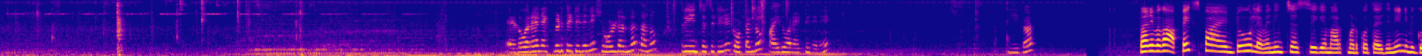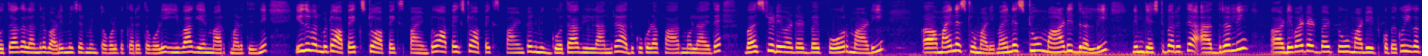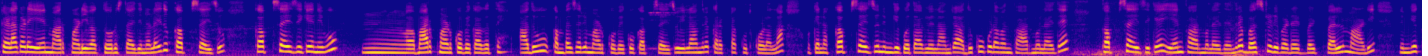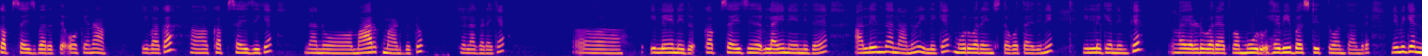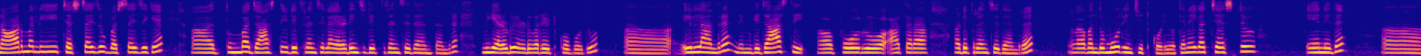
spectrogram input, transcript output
ಎರಡೂವರೆ ನೆಕ್ ಬಿಡ್ತು ಇಟ್ಟಿದ್ದೀನಿ. ಶೋಲ್ಡರ್ನ ನಾನು ತ್ರೀ ಇಂಚಸ್ ಇಟ್ಟಿದ್ದೀನಿ. ಟೋಟಲ್ಲು ಐದೂವರೆ ಇಟ್ಟಿದ್ದೀನಿ. ಈಗ ನಾನಿವಾಗ ಅಪೆಕ್ಸ್ ಪಾಯಿಂಟು ಲೆವೆನ್ ಇಂಚಸ್ಸಿಗೆ ಮಾರ್ಕ್ ಮಾಡ್ಕೋತಾ ಇದ್ದೀನಿ. ನಿಮಗೆ ಗೊತ್ತಾಗಲ್ಲ ಅಂದರೆ ಬಾಡಿ ಮೆಜರ್ಮೆಂಟ್ ತೊಗೊಳ್ಬೇಕಾದ್ರೆ ತೊಗೊಳ್ಳಿ. ಇವಾಗ ಏನು ಮಾರ್ಕ್ ಮಾಡ್ತಿದ್ದೀನಿ? ಇದು ಬಂದುಬಿಟ್ಟು apex to apex point apex to apex point ನಿಮಗೆ ಗೊತ್ತಾಗಲಿಲ್ಲ ಅಂದರೆ ಅದಕ್ಕೂ ಕೂಡ ಫಾರ್ಮುಲಾ ಇದೆ. ಬಸ್ಟ್ ಡಿವೈಡೆಡ್ ಬೈ ಫೋರ್ ಮಾಡಿ ಮೈನಸ್ ಟು ಮಾಡಿ. ಮೈನಸ್ ಟು ಮಾಡಿದ್ರಲ್ಲಿ ನಿಮ್ಗೆ ಎಷ್ಟು ಬರುತ್ತೆ? ಅದರಲ್ಲಿ ಡಿವೈಡೆಡ್ ಬೈ ಟೂ ಮಾಡಿ ಇಟ್ಕೋಬೇಕು. ಈಗ ಕೆಳಗಡೆ ಏನು ಮಾರ್ಕ್ ಮಾಡಿ ಇವಾಗ ತೋರಿಸ್ತಾ ಇದ್ದೀನಲ್ಲ ಇದು ಕಪ್ ಸೈಜು ಕಪ್ ಸೈಜಿಗೆ ನೀವು ಮಾರ್ಕ್ ಮಾಡ್ಕೋಬೇಕಾಗತ್ತೆ. ಅದು ಕಂಪಲ್ಸರಿ ಮಾಡ್ಕೋಬೇಕು ಕಪ್ ಸೈಜು ಇಲ್ಲಾಂದರೆ ಕರೆಕ್ಟಾಗಿ ಕೂತ್ಕೊಳ್ಳಲ್ಲ. ಓಕೆನಾ ಕಪ್ ಸೈಜು ನಿಮಗೆ ಗೊತ್ತಾಗಲಿಲ್ಲ ಅಂದರೆ ಅದಕ್ಕೂ ಕೂಡ ಒಂದು ಫಾರ್ಮುಲಾ ಇದೆ. ಕಪ್ ಸೈಜಿಗೆ ಏನು ಫಾರ್ಮುಲಾ ಇದೆ ಅಂದರೆ ಬಸ್ಟ್ ಡಿವೈಡೆಡ್ ಬೈ ಟ್ವೆಲ್ ಮಾಡಿ ನಿಮಗೆ ಕಪ್ ಸೈಜ್ ಬರುತ್ತೆ. ಓಕೆನಾ ಇವಾಗ ಕಪ್ ಸೈಜಿಗೆ ನಾನು ಮಾರ್ಕ್ ಮಾಡಿಬಿಟ್ಟು ಕೆಳಗಡೆಗೆ. ಇಲ್ಲೇನಿದೆ, ಕಪ್ ಸೈಜ್ ಲೈನ್ ಏನಿದೆ, ಅಲ್ಲಿಂದ ನಾನು ಇಲ್ಲಿಗೆ ಮೂರುವರೆ ಇಂಚ್ ತಗೋತಾ ಇದ್ದೀನಿ. ಇಲ್ಲಿಗೆ ನಿಮಗೆ ಎರಡೂವರೆ ಅಥವಾ ಮೂರು, ಹೆವಿ ಬಸ್ಟ್ ಇತ್ತು ಅಂತ ಅಂದರೆ. ನಿಮಗೆ ನಾರ್ಮಲಿ ಚೆಸ್ಟ್ ಸೈಜು ಬಸ್ ಸೈಜಿಗೆ ತುಂಬ ಜಾಸ್ತಿ ಡಿಫ್ರೆನ್ಸ್ ಇಲ್ಲ, ಎರಡು ಇಂಚ್ ಡಿಫ್ರೆನ್ಸ್ ಇದೆ ಅಂತಂದರೆ ನಿಮಗೆ ಎರಡು, ಎರಡೂವರೆ ಇಟ್ಕೋಬೋದು. ಇಲ್ಲ ಅಂದರೆ ನಿಮಗೆ ಜಾಸ್ತಿ ಫೋರು ಆ ಥರ ಡಿಫ್ರೆನ್ಸ್ ಇದೆ ಅಂದರೆ ಒಂದು ಮೂರು ಇಂಚ್ ಇಟ್ಕೊಳ್ಳಿ ಓಕೆನಾ ಈಗ ಚೆಸ್ಟು ಏನಿದೆ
